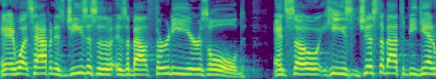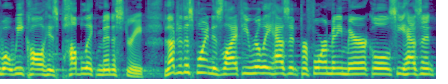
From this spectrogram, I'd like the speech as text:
And what's happened is Jesus is about 30 years old and so he's just about to begin what we call his public ministry. And up to this point in his life, he really hasn't performed many miracles. He hasn't,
